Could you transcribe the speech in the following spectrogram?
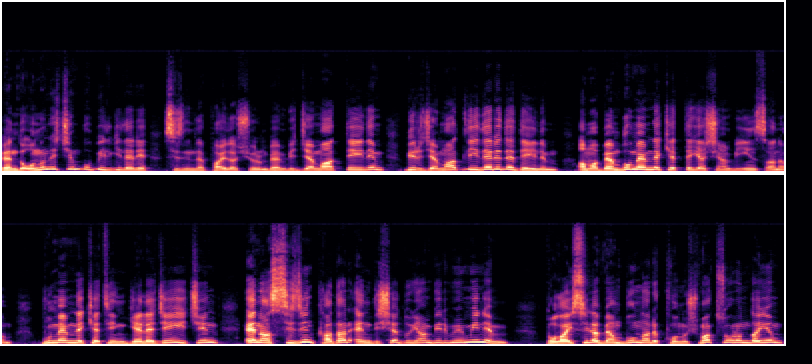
Ben de onun için bu bilgileri sizinle paylaşıyorum. Ben bir cemaat değilim bir cemaat lideri de değilim ama ben bu memlekette yaşayan bir insanım. Bu memleketin geleceği için en az sizin kadar endişe duyan bir müminim. Dolayısıyla ben bunları konuşmak zorundayım.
